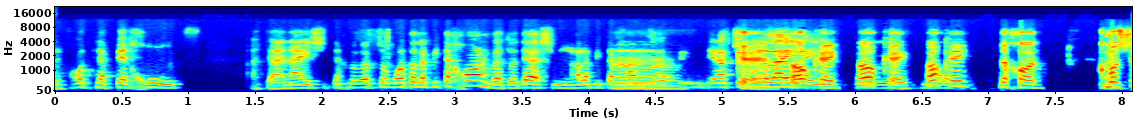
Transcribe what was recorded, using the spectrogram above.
לפחות כלפי חוץ, הטענה היא שהתנחלויות שומרות על הביטחון, ואתה יודע, שמירה על הביטחון Mm, זה אפילו מדינת כן, שומר לילה. אוקיי, כאילו אוקיי, היא- אוקיי, נכון. כמו, ש,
